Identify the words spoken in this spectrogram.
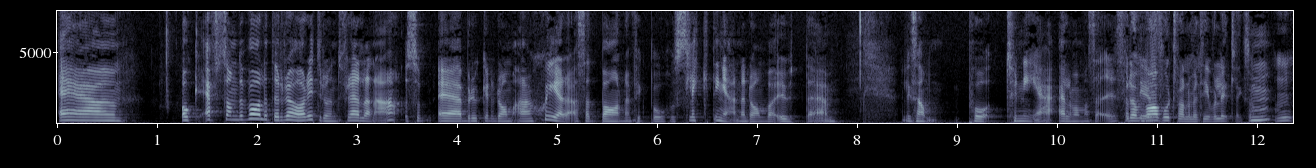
Ehm, och eftersom det var lite rörigt runt föräldrarna så eh, brukade de arrangera så att barnen fick bo hos släktingar när de var ute liksom, på turné, eller vad man säger. Så För att de var fortfarande med tivolit liksom. Mm.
